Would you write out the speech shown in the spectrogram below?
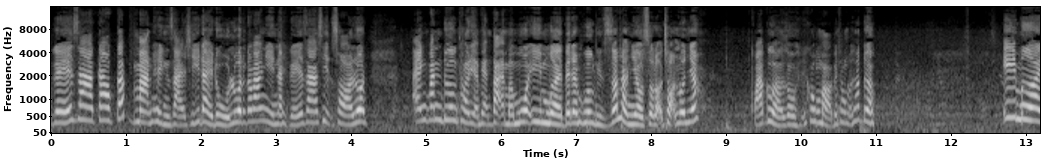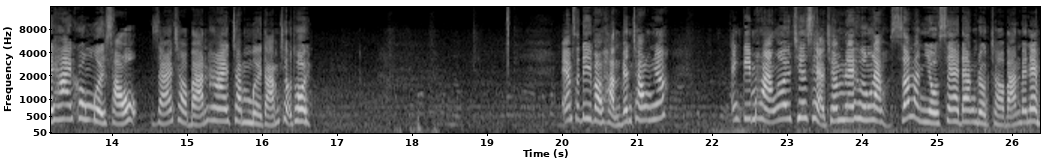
Ghế da cao cấp Màn hình giải trí đầy đủ luôn. Các bác nhìn này Ghế da xịn sò luôn. Anh Văn Đương thời điểm hiện tại mà mua i10 bên em Hương Thì rất là nhiều sự lựa chọn luôn nhá. Khóa cửa rồi không mở bên trong nội thất được. Y10 2016 Giá chào bán 218 triệu thôi. Em sẽ đi vào hẳn bên trong nhé Anh Kim Hoàng ơi, chia sẻ cho em Lê Hương nào Rất là nhiều xe đang được chờ bán bên em.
